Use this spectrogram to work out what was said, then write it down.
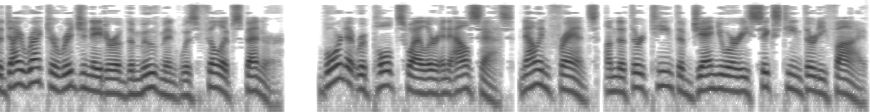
The direct originator of the movement was Philip Spener. Born at Rapoltsweiler in Alsace, now in France, on 13 January 1635,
